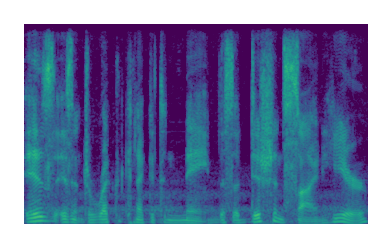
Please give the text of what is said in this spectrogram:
is isn't directly connected to name. This addition sign here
